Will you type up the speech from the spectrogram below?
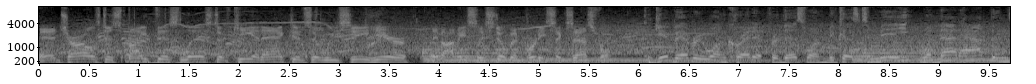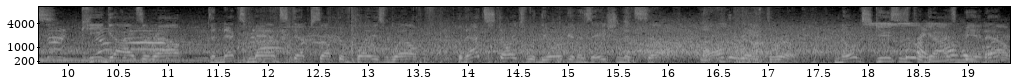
And Charles, despite this list of key inactives that we see here, they've obviously still been pretty successful. Give everyone credit for this one because to me, when that happens, key guys are out, the next man steps up and plays well, but that starts with the organization itself, all the way through. No excuses for guys being out.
